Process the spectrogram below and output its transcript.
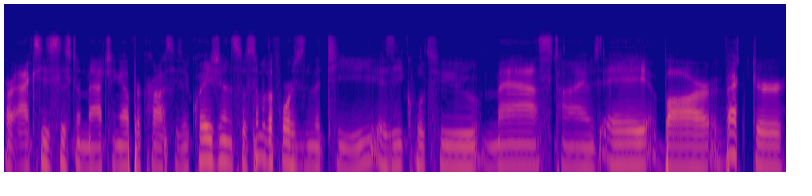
our axis system matching up across these equations. So sum of the forces in the T is equal to mass times A bar vector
